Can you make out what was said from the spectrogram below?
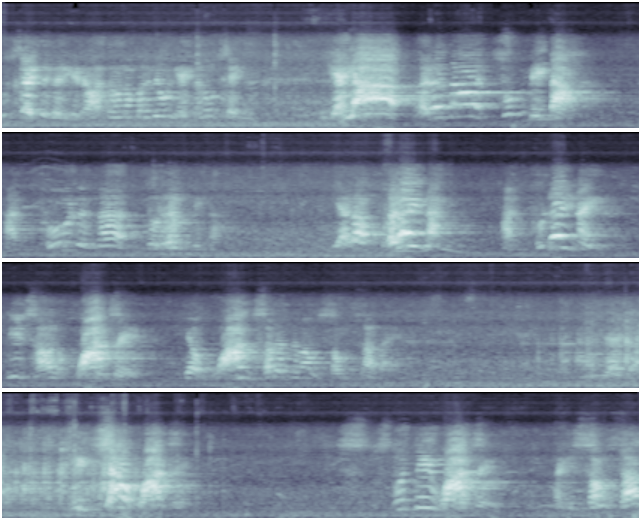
उचकायचं घरी गेलं हातावर नंबर देऊन घ्यायचं आणि उचकायचं यया फळना आणि फूल ना दुरंबिता याला फळही नाही आणि फुलही नाही. ते झाड वाच आहे. त्या वाघ झाडाचं नाव संसार आहे. इच्छा वाच आहे स्तुती वाच आहे आणि संसार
